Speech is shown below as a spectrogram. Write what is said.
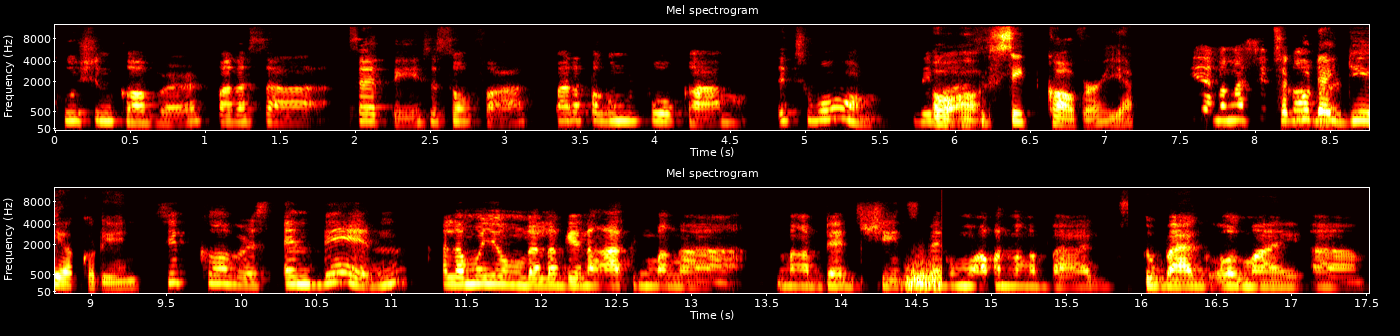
cushion cover para sa settee, sa sofa, para pag umupo ka, it's warm. Di Oo, ba? seat cover, yep. Yeah, mga seat It's a good cover. idea ko rin. seat covers. And then, alam mo yung lalagyan ng ating mga mga bed sheets. Gumawa ako ng mga bags to bag all my um,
